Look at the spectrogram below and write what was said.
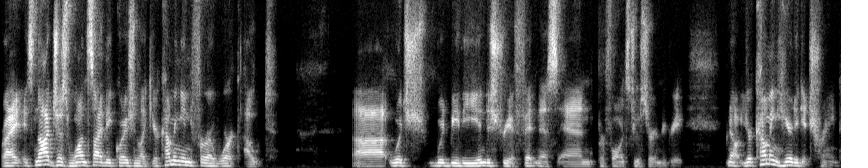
right? It's not just one side of the equation like you're coming in for a workout uh, which would be the industry of fitness and performance to a certain degree no, you're coming here to get trained.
